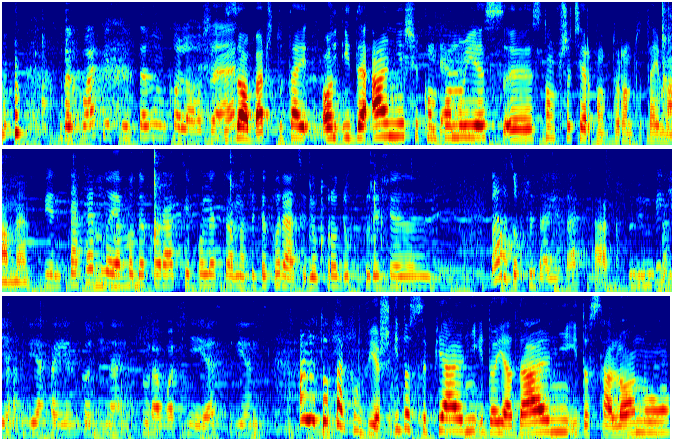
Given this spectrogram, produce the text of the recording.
dokładnie w tym samym kolorze. Tak. Zobacz, tutaj on idealnie się komponuje z, y, z tą przecierką, którą tutaj mamy. Więc na pewno Mhm. jako dekorację polecam, znaczy dekorację, no produkt, który się bardzo przydaje, tak? Tak. Lubimy wiedzieć, jak- jaka jest godzina i która właśnie jest, więc... Ale to tak, wiesz, i do sypialni, i do jadalni, i do salonu.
